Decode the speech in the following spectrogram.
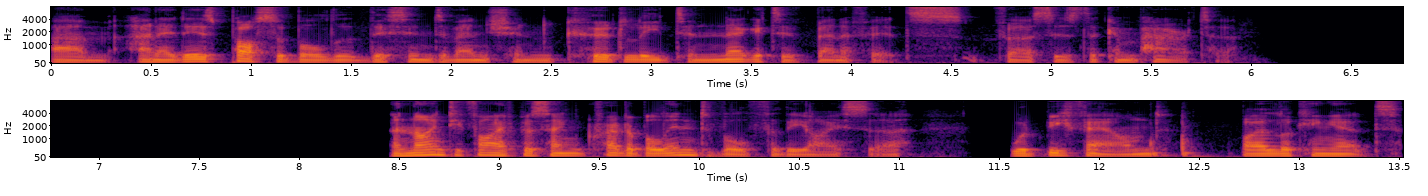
Um, and it is possible that this intervention could lead to negative benefits versus the comparator. A 95% credible interval for the ICER would be found by looking at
